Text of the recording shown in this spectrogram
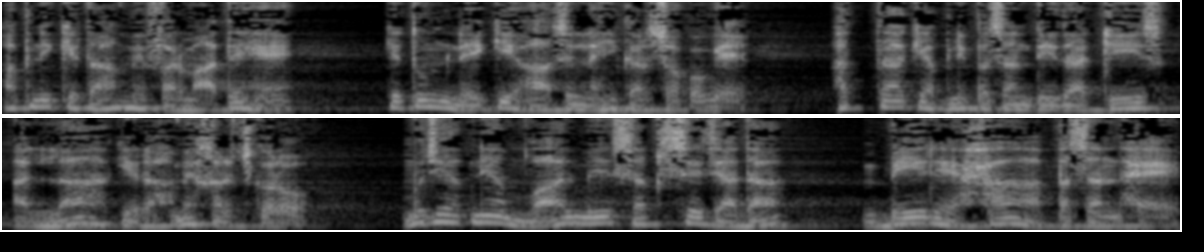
اپنی کتاب میں فرماتے ہیں کہ تم نیکی حاصل نہیں کر سکو گے، حتیٰ کہ اپنی پسندیدہ چیز اللہ کی راہ میں خرچ کرو۔ مجھے اپنے اموال میں سب سے زیادہ بے رحا پسند ہے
